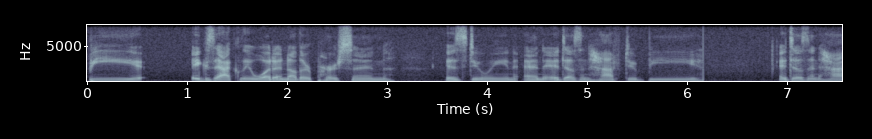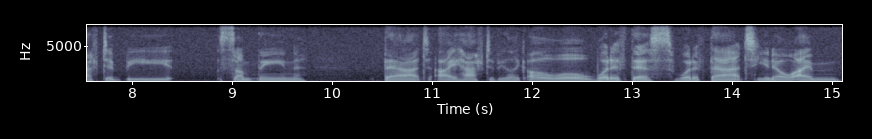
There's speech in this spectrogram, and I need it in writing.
be exactly what another person is doing and it doesn't have to be it doesn't have to be something that I have to be like, oh, well, what if this? What if that? You know, I'm,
